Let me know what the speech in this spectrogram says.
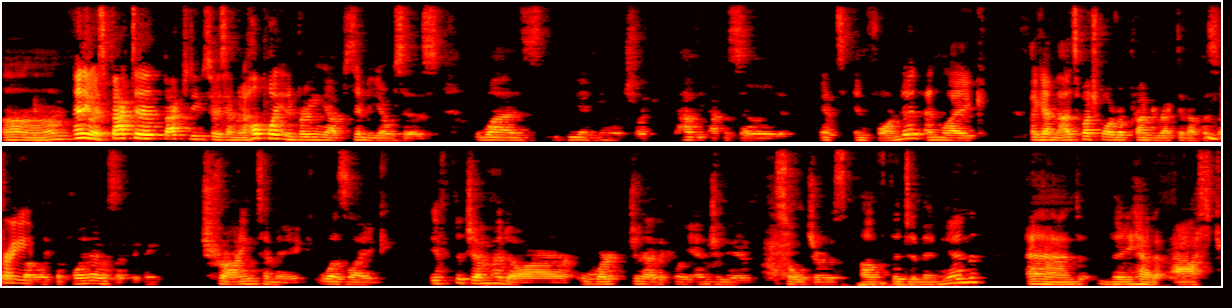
Um. Anyways, back to back to Deep Space Nine. My whole point in bringing up symbiosis was the idea in which like how the episode it's informed it, and like again, that's much more of a prime directive episode. Right. But like the point I was like I think trying to make was like if the Jem'Hadar weren't genetically engineered soldiers of the Dominion, and they had asked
